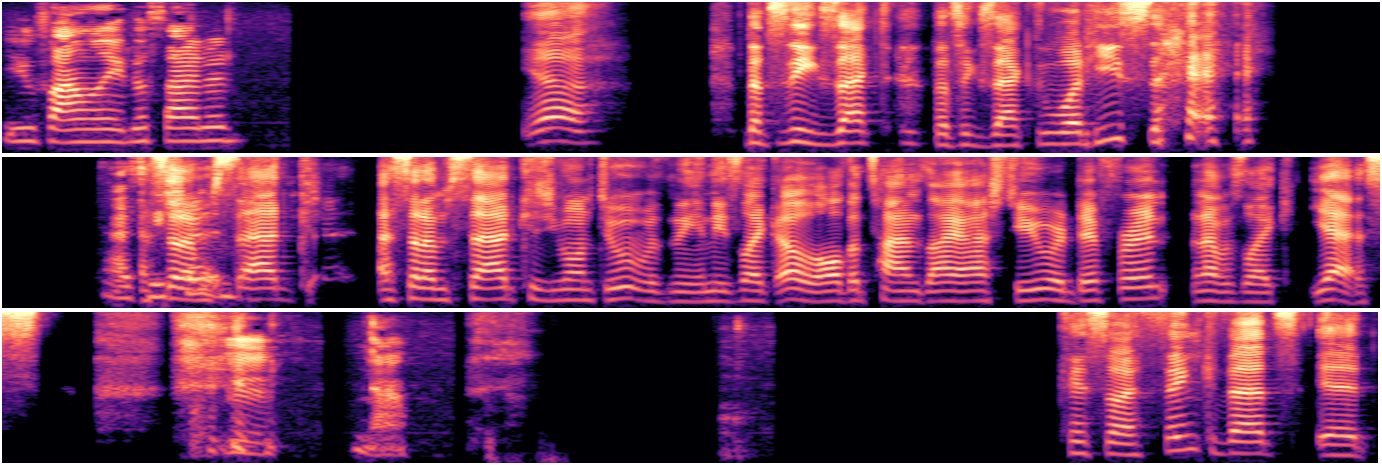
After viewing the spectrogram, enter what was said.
you finally decided? yeah. That's the exact. That's exactly what he said. As I he said I'm should. sad. I said I'm sad because you won't do it with me, and he's like, "Oh, all the times I asked you are different," and I was like, "Yes." Mm, no. Okay, so I think that's it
